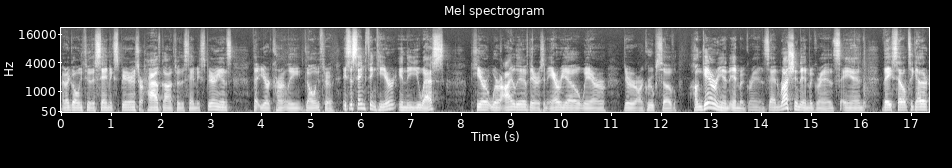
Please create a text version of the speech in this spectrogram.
and are going through the same experience or have gone through the same experience that you're currently going through. It's the same thing here in the US. Here where I live, there's an area where there are groups of Hungarian immigrants and Russian immigrants, and they settled together.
